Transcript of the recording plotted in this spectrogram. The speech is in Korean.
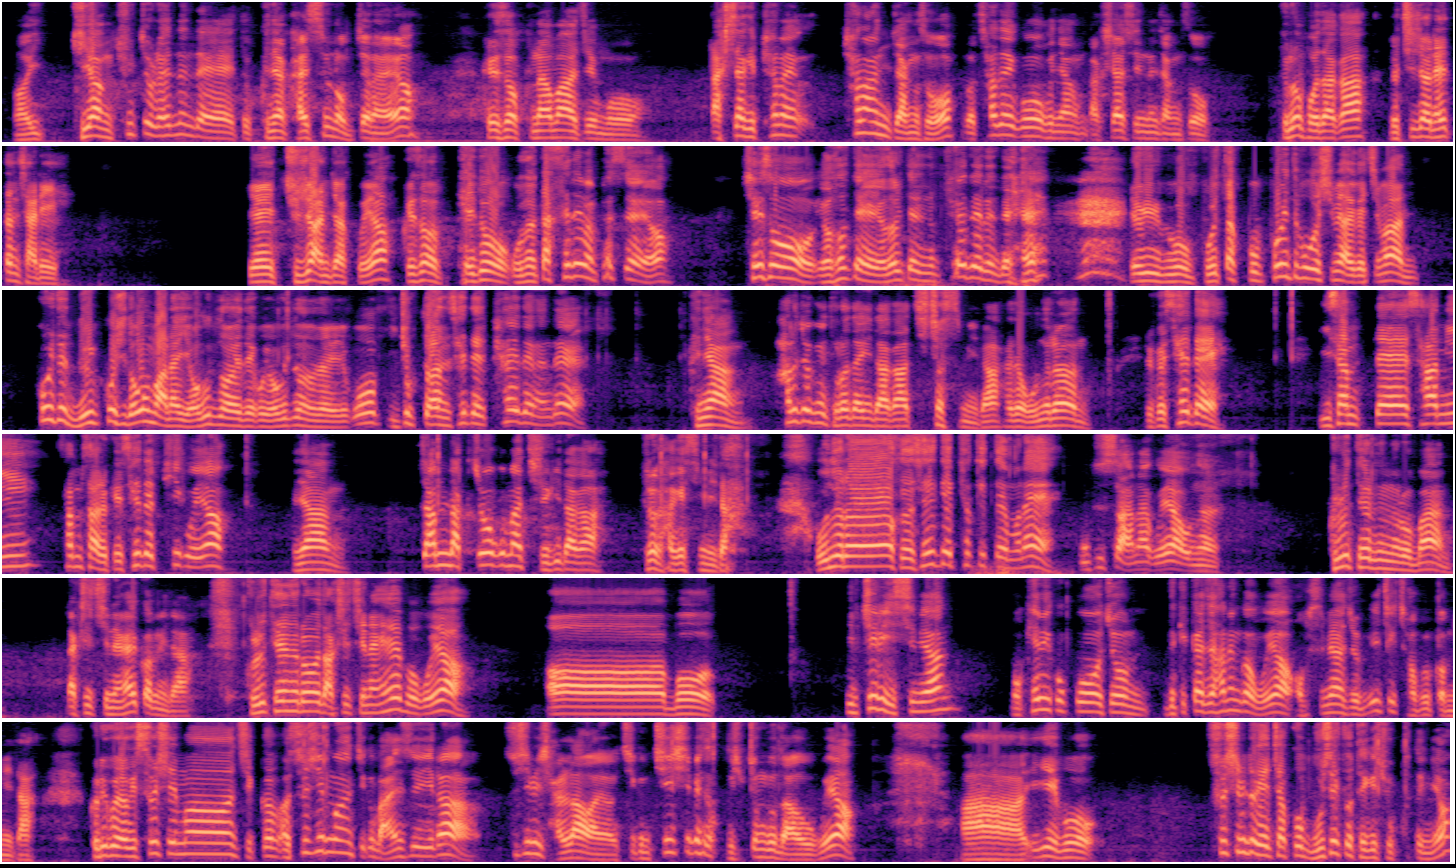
어, 이- 기왕 출조를 했는데 또 그냥 갈 수는 없잖아요. 그래서 그나마 이제 뭐, 낚시하기 편한, 편한 장소, 뭐차 대고 그냥 낚시할 수 있는 장소, 들어보다가 며칠 전에 했던 자리, 예, 주저앉았고요. 그래서 배도 오늘 딱 세 대만 폈어요. 최소 6대, 8대는 펴야 되는데, 여기 뭐, 보- 딱 보- 포인트 보시면 알겠지만, 포인트 넣을 곳이 너무 많아요. 여기도 넣어야 되고, 여기도 넣어야 되고, 이쪽도 한 세대 펴야 되는데, 그냥 하루 종일 돌아다니다가 지쳤습니다. 그래서 오늘은 이렇게 세 대, 2, 3대, 3, 2, 3, 4 이렇게 세대 피고요. 그냥 짬낙 조금만 즐기다가 들어가겠습니다. 오늘은 그세대 폈기 때문에 옥수수 안 하고요. 오늘 글루텐으로만 낚시 진행할 겁니다. 글루텐으로 낚시 진행해 보고요. 어, 뭐, 입질이 있으면 뭐 케미 꽂고 좀 늦게까지 하는 거고요. 없으면 좀 일찍 접을 겁니다. 그리고 여기 수심은 지금, 아, 수심은 지금 만수이라 수심이 잘 나와요. 지금 70에서 90 정도 나오고요. 아, 이게 뭐, 수심도 괜찮고 무색도 되게 좋거든요.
